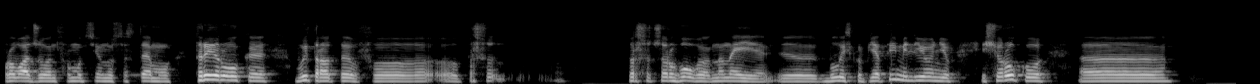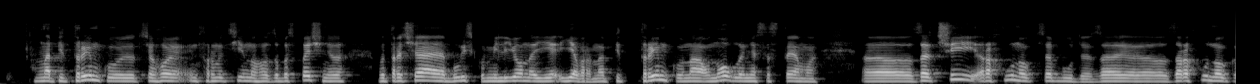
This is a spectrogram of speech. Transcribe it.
впроваджував інформаційну систему три роки, витратив першочергово на неї близько 5 мільйонів, і щороку на підтримку цього інформаційного забезпечення витрачає близько мільйона євро на підтримку, на оновлення системи. За чий рахунок це буде? За за рахунок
